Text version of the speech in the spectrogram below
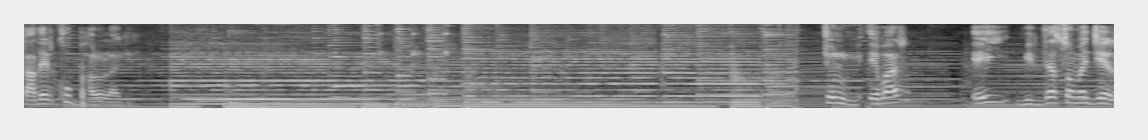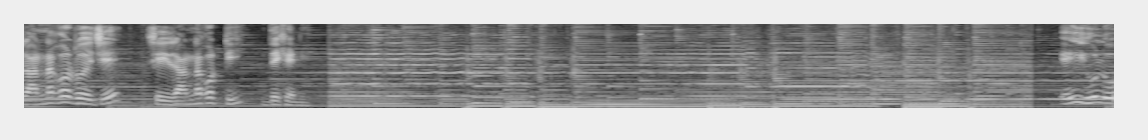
তাদের খুব ভালো লাগে। চলুন, এবার এই বৃদ্ধাশ্রমের যে রান্নাঘর রয়েছে, সেই রান্নাঘরটি দেখে নিই। এই হলো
